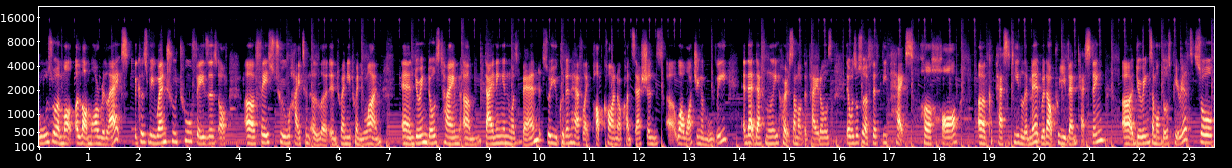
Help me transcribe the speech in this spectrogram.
rules were more, a lot more relaxed because we went through two phases of uh, phase two heightened alert in 2021 and during those time, um, dining in was banned so you couldn't have like popcorn or concessions uh, while watching a movie. And that definitely hurt some of the titles. There was also a 50 pax per hall uh, capacity limit without pre-event testing uh, during some of those periods so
